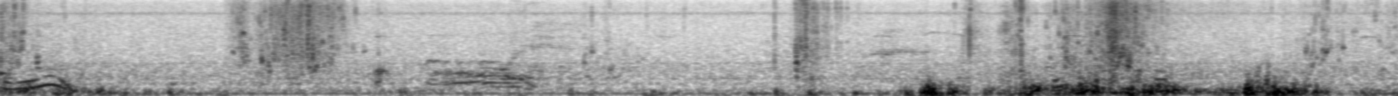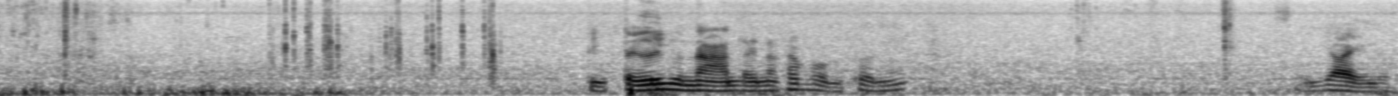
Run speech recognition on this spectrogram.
อื้อหือโอ้ย ตีตื้ออยู่นานเลยนะครับผมตัวนี้สายใหญ่เลย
